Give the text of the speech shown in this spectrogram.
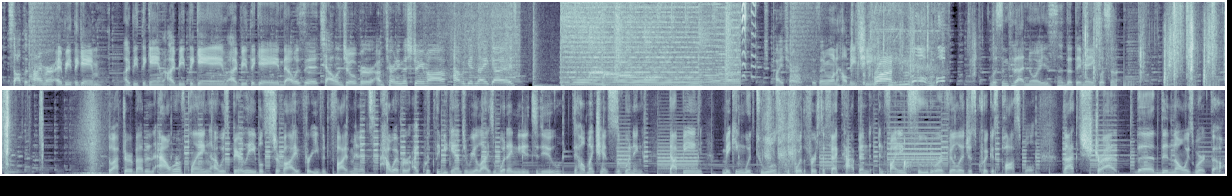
Stop the timer. I beat the game. I beat the game. I beat the game. I beat the game. That was it. Challenge over. I'm turning the stream off. Have a good night, guys. Pie chart. Does anyone want to help me cheat? Listen to that noise that they make. Listen. So after about an hour of playing, I was barely able to survive for even 5 minutes. However, I quickly began to realize what I needed to do to help my chances of winning. That being, making wood tools before the first effect happened and finding food or a village as quick as possible. That strat uh, didn't always work though.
